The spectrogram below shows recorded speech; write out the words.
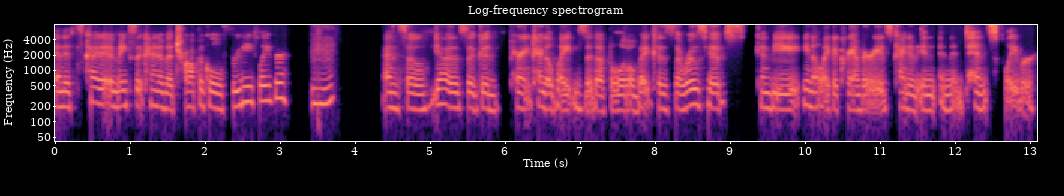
and it's kind of it makes it kind of a tropical fruity flavor. Mm-hmm. And so, yeah, it's a good pairing. Kind of lightens it up a little bit because the rose hips can be, you know, like a cranberry. It's kind of in an intense flavor,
